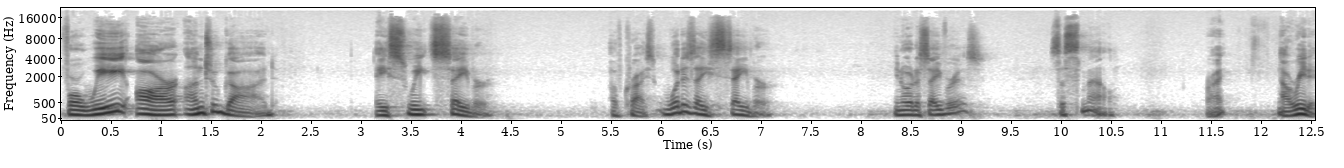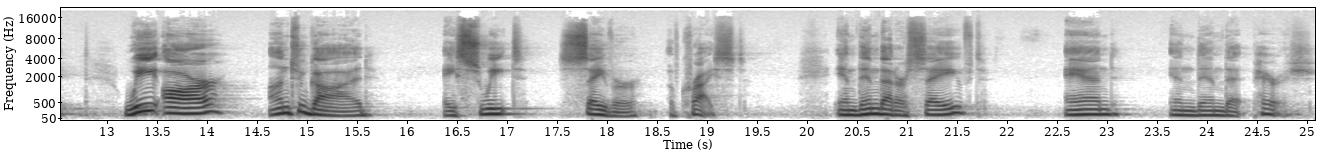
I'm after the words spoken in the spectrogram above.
For we are unto God a sweet savor of Christ. What is a savor? You know what a savor is? It's a smell, right? Now read it. We are unto God a sweet savor of Christ in them that are saved and in them that perish.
